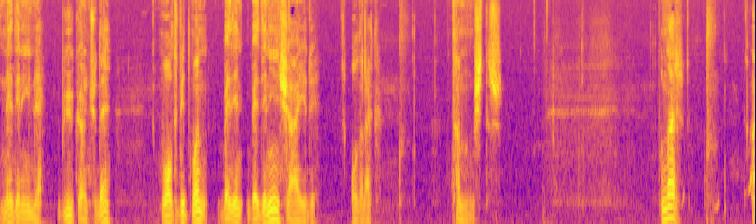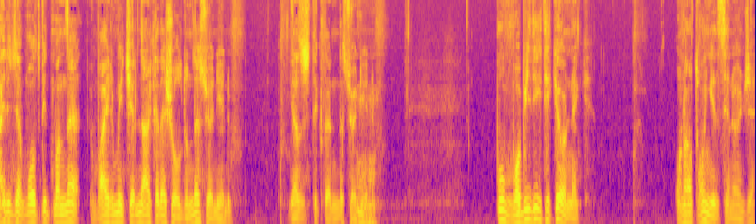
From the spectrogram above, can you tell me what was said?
nedeniyle büyük ölçüde Walt Whitman beden, bedenin şairi olarak tanınmıştır. Bunlar ayrıca Walt Whitman'la Weir Mitchell'in arkadaş olduğunu da söyleyelim. Yazıştıklarını da söyleyelim. Bu Moby Dick'teki örnek 16-17 sene önce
